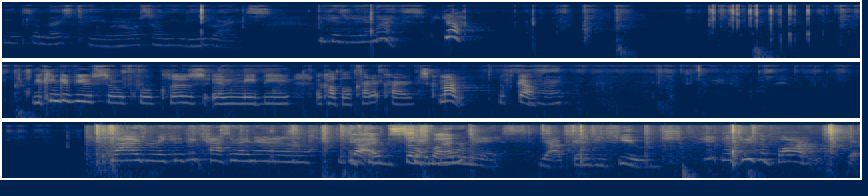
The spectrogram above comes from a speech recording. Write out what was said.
being so nice to me when I was so mean to you guys? Because we are nice. Yeah. We can give you some cool clothes and maybe a couple of credit cards. Come on, let's go. Okay. Guys, we're making a big castle right now. It's yeah, it's so ginormous. fun. Yeah, it's gonna be huge. Let's use the bottom. Here.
